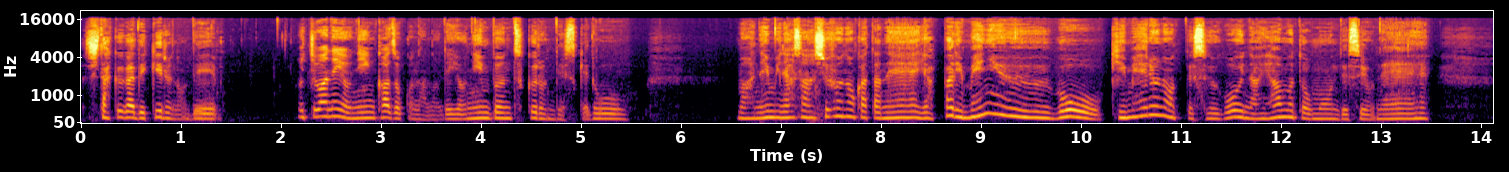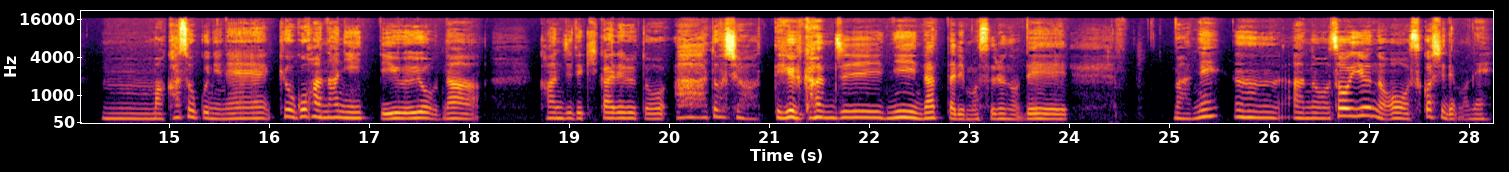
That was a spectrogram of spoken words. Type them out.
う、支度ができるので、うちはね、4人家族なので4人分作るんですけど、まあね、皆さん主婦の方ね、やっぱりメニューを決めるのってすごい悩むと思うんですよね。うん、まあ家族にね、今日ご飯何？っていうような感じで聞かれると、ああ、どうしようっていう感じになったりもするので、まあね、うん、あの、そういうのを少しでもね、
